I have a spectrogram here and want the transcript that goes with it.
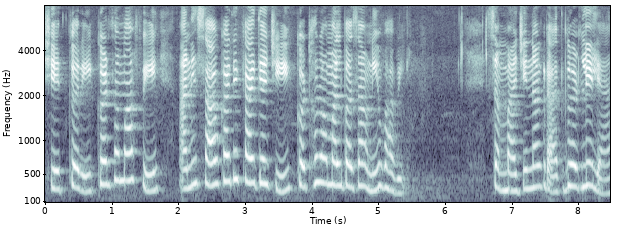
शेतकरी कर्जमाफी आणि सावकारी कायद्याची कठोर अंमलबजावणी व्हावी. संभाजीनगरात घडलेल्या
